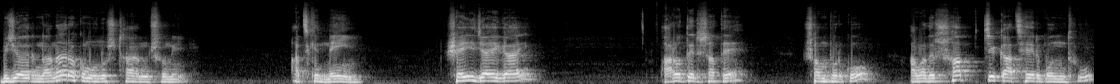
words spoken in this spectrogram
বিজয়ের নানা রকম অনুষ্ঠান শুনি। আজকে নেই। সেই জায়গায় ভারতের সাথে সম্পর্ক, আমাদের সবচেয়ে কাছের বন্ধু,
